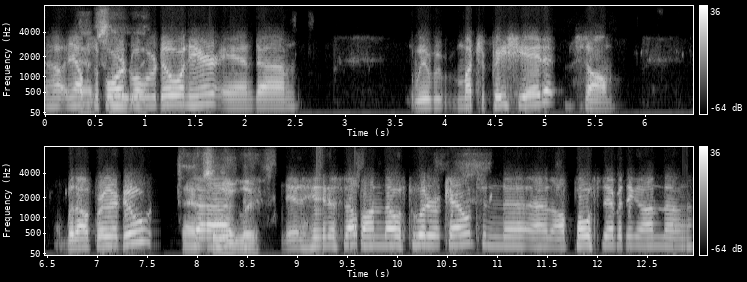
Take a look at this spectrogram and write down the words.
hel- help support what we're doing here, and um, we would much appreciate it. So, without further ado, Absolutely. then hit us up on those Twitter accounts, and, uh, and I'll post everything on the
